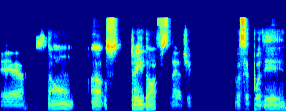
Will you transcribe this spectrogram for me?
É, são ah, os trade-offs, né, de você poder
